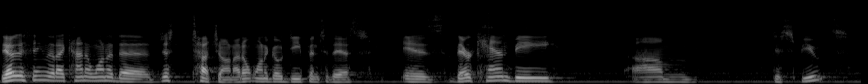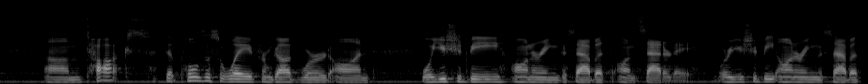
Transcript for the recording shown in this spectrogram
The other thing that I kind of wanted to just touch on, I don't want to go deep into this, is there can be. Um, disputes, um, talks that pulls us away from God's word on, well, you should be honoring the Sabbath on Saturday, or you should be honoring the Sabbath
